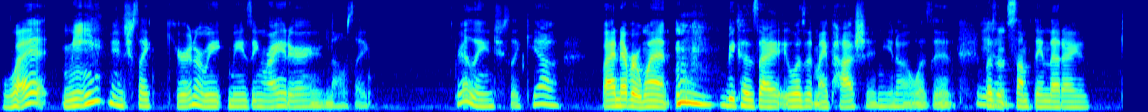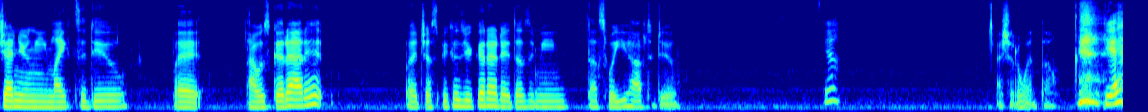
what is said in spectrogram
what? Me? And she's like, you're an amazing writer. And I was like, really? And she's like, yeah. But I never went because I it wasn't my passion, you know, it wasn't Yeah. wasn't something that I genuinely like to do, but I was good at it. But just because you're good at it doesn't mean that's what you have to do. Yeah. I should have went though. yeah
